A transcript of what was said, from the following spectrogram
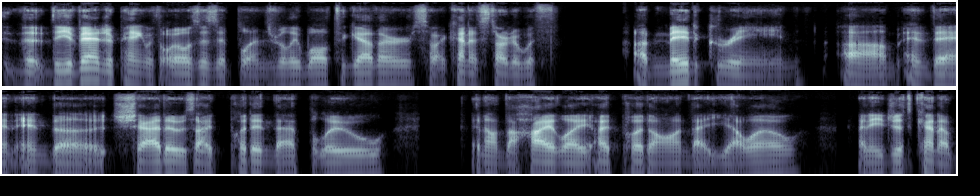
the the advantage of painting with oils is it blends really well together. So I kind of started with a mid green, um, and then in the shadows I put in that blue, and on the highlight I put on that yellow, and you just kind of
